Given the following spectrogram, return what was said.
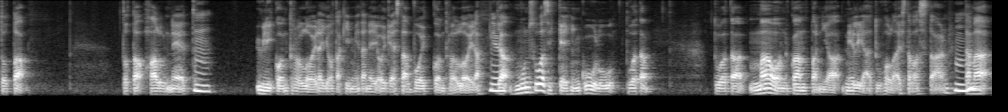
tota, tota, halunneet Mm. ylikontrolloida jotakin, mitä ne ei oikeastaan voi kontrolloida. Joo. Ja mun suosikkeihin kuuluu tuota, tuota Maon kampanja neljää tuholaista vastaan. Mm. Tämä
